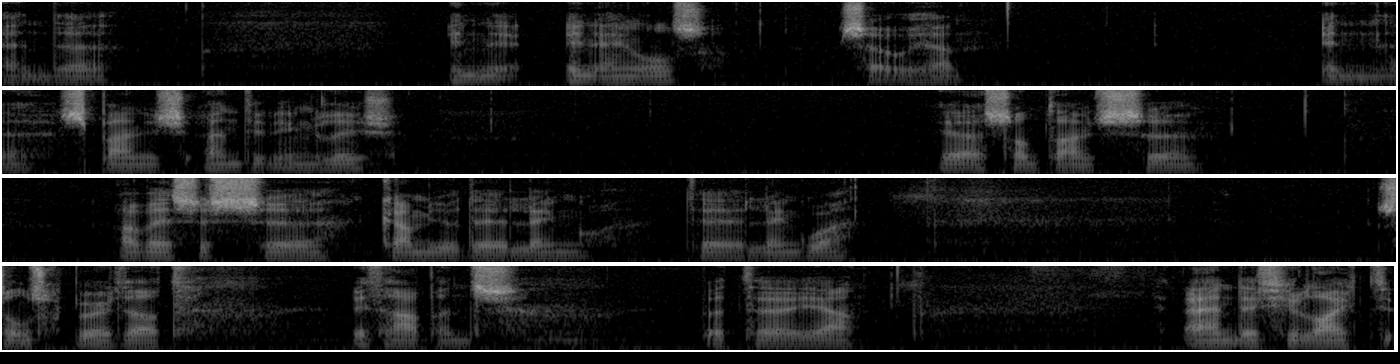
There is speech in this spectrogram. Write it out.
and in in Engels. So yeah, in uh, Spanish and in English. Yeah, sometimes uh, a veces uh, cambio de lengua, de lengua soms gebeurt dat. It happens. But uh, yeah. And if you like, to,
